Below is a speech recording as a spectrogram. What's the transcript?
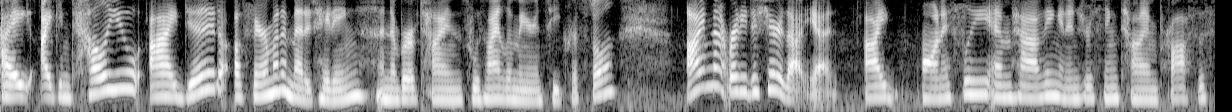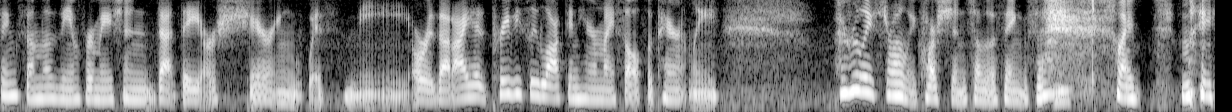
I I can tell you I did a fair amount of meditating a number of times with my Lemurian seed crystal. I'm not ready to share that yet. I honestly am having an interesting time processing some of the information that they are sharing with me or that I had previously locked in here myself apparently. I really strongly question some of the things that my my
